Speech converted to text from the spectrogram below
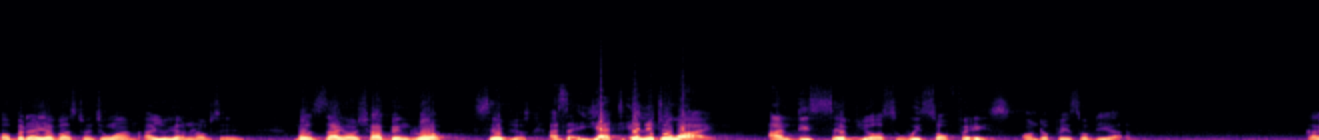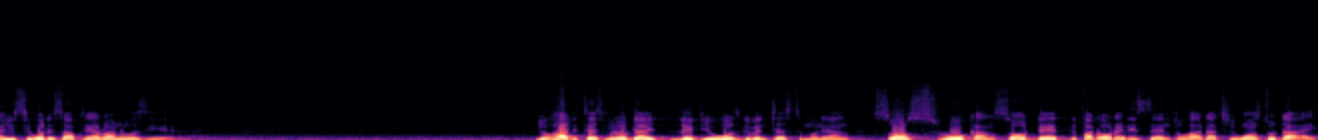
Oh, Obadiah verse 21. Are you hearing what I'm saying? But Zion shall bring forth Saviors. I said, yet a little while and these saviors will surface on the face of the earth. Can you see what is happening around us here? You heard the testimony of that lady who was given testimony and saw stroke and saw death. The father already sent to her that she wants to die.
